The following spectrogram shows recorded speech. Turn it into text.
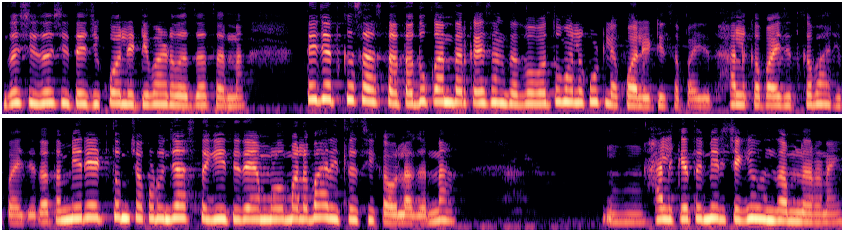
जशी जशी त्याची क्वालिटी वाढवत जाताना त्याच्यात कसं असतं आता दुकानदार काय सांगतात बाबा तुम्हाला कुठल्या क्वालिटीचं पाहिजेत? हलका पाहिजेत का भारी पाहिजेत? आता मी रेट तुमच्याकडून जास्त घेते त्यामुळं मला भारीतलं शिकावं लागेल ना. हलक्या तर मिरच्या घेऊन जमणार नाही.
